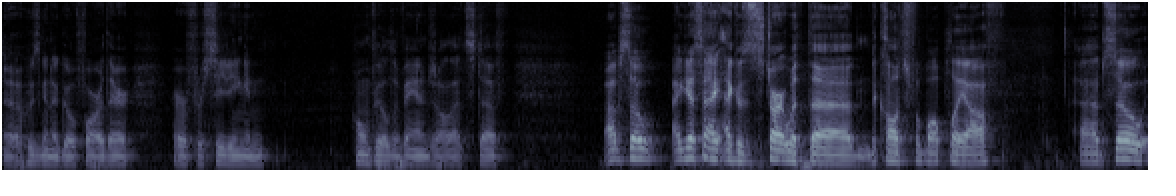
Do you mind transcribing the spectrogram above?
uh, who's gonna go far there, or for seeding and home field advantage, and all that stuff. Um, so I guess I, I could start with the the college football playoff. Uh, so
